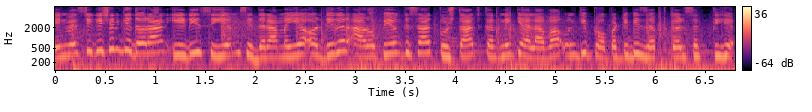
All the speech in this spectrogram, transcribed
इन्वेस्टिगेशन के दौरान ईडी सीएम सिद्धरामैया और दीगर आरोपियों के साथ पूछताछ करने के अलावा उनकी प्रॉपर्टी भी जब्त कर सकती है।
